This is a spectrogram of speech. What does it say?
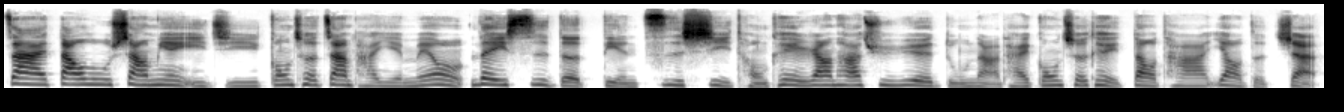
在道路上面以及公车站牌也没有类似的点字系统，可以让他去阅读哪台公车可以到他要的站，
